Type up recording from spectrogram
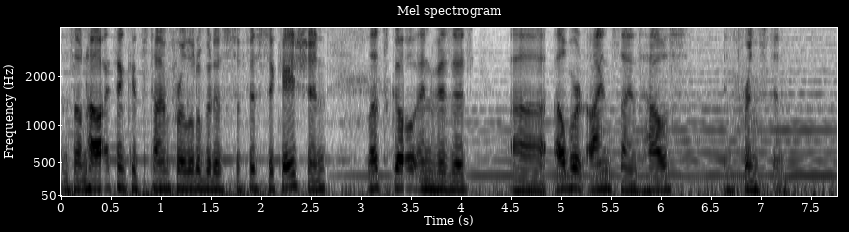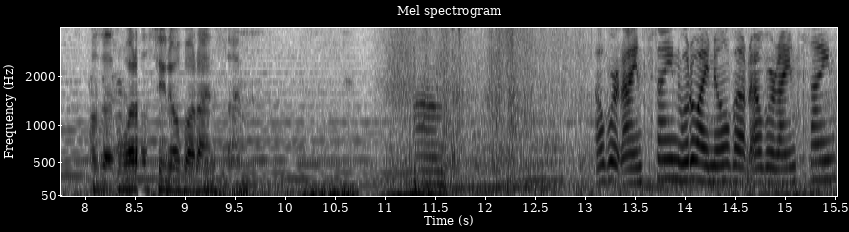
And so now I think it's time for a little bit of sophistication. Let's go and visit uh, Albert Einstein's house in Princeton. How's that? What else do you know about Einstein? Albert Einstein. What do I know about Albert Einstein?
